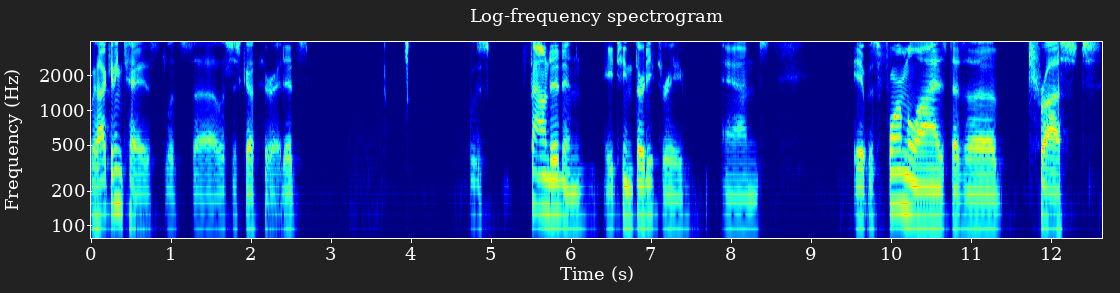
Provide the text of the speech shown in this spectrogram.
without getting tased, let's uh, let's just go through it. It's it was founded in 1833, and it was formalized as a trust.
